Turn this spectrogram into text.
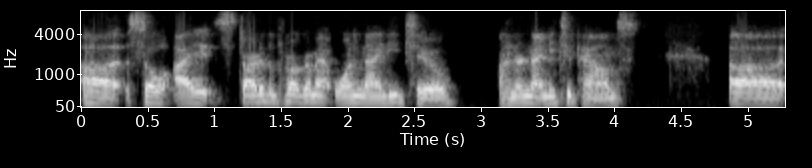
Uh, so I started the program at 192, 192 pounds, uh,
